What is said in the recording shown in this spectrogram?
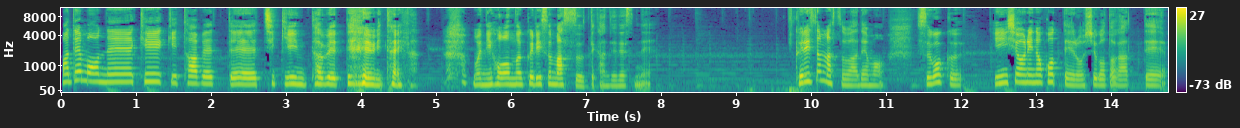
まあでもね、ケーキ食べて、チキン食べて、みたいな。もう日本のクリスマスって感じですね。クリスマスはでも、すごく印象に残っているお仕事があって、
